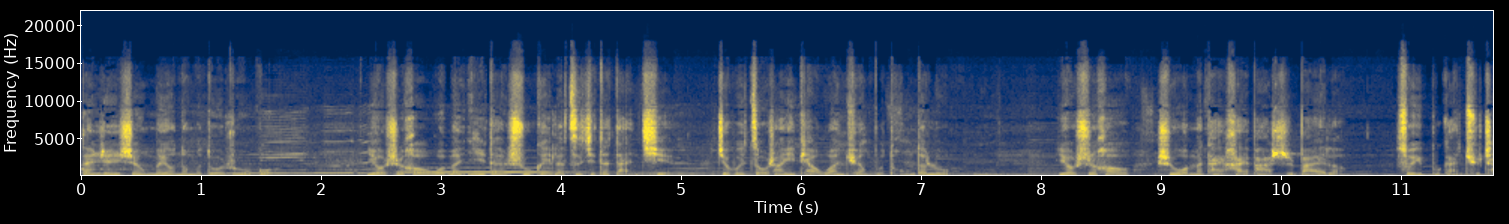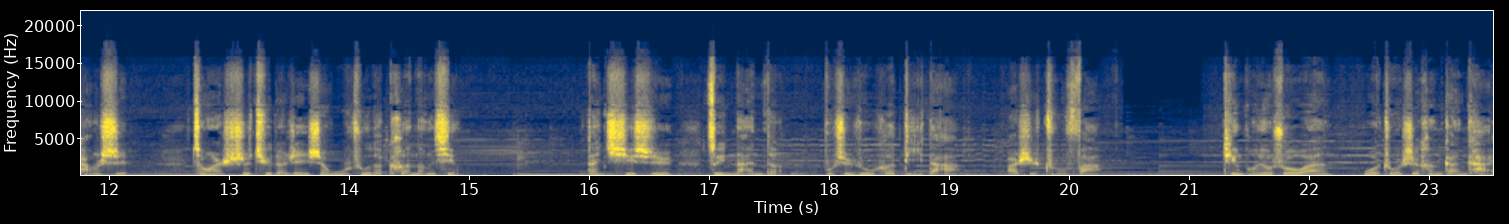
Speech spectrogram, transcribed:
但人生没有那么多如果。有时候我们一旦输给了自己的胆怯，就会走上一条完全不同的路。有时候是我们太害怕失败了，所以不敢去尝试，从而失去了人生无数的可能性。但其实最难的不是如何抵达，而是出发。听朋友说完，我着实很感慨。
